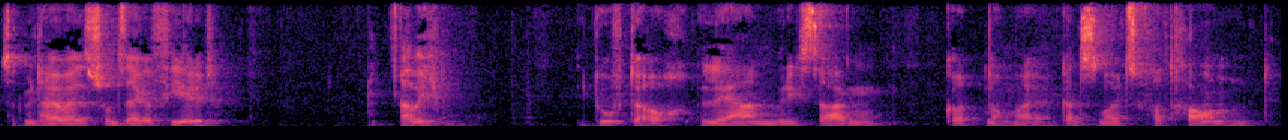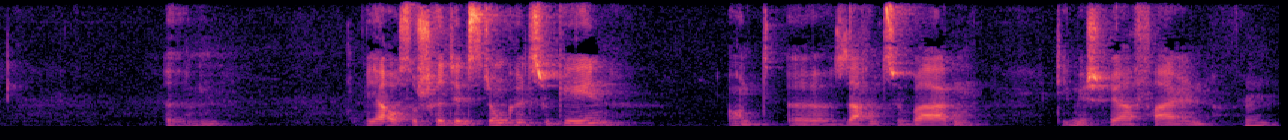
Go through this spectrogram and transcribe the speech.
Das hat mir teilweise schon sehr gefehlt. Aber ich durfte auch lernen, würde ich sagen, Gott nochmal ganz neu zu vertrauen und ähm, ja auch so Schritte ins Dunkel zu gehen und äh, Sachen zu wagen, die mir schwer fallen Hm.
